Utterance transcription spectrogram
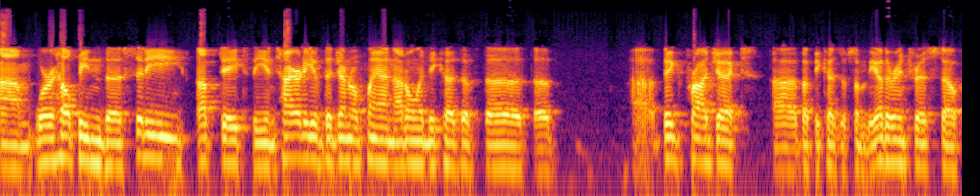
um, we're helping the city update the entirety of the general plan, not only because of the, the uh, big project, uh, but because of some of the other interests. So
